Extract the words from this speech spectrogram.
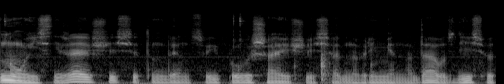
ну и снижающуюся тенденцию, и повышающуюся одновременно. Да, вот здесь вот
